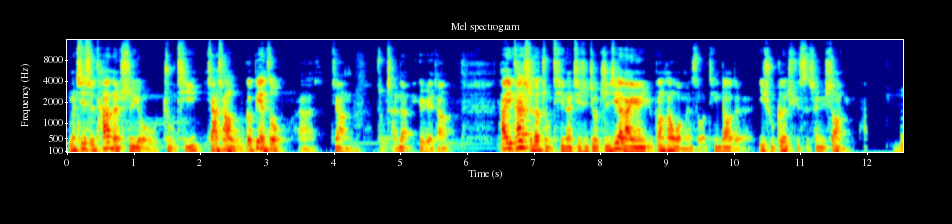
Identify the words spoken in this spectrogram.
那么其实它呢是有主题加上五个变奏啊这样组成的一个乐章。它一开始的主题呢其实就直接来源于刚刚我们所听到的艺术歌曲《死神与少女》。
